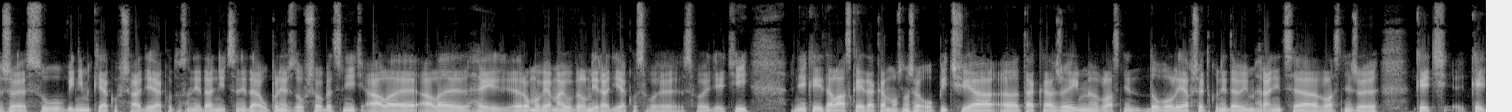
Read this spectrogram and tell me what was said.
že sú výnimky ako všade, ako to sa nedá, nič sa nedá úplne zovšeobecniť, ale, ale hej, Romovia majú veľmi radi ako svoje, svoje deti. Niekedy tá láska je taká možno, že opičia, taká, že im vlastne dovolia všetko, nedajú im hranice a vlastne, že keď, keď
